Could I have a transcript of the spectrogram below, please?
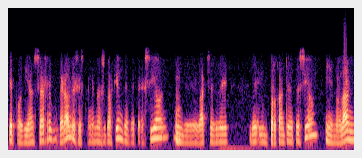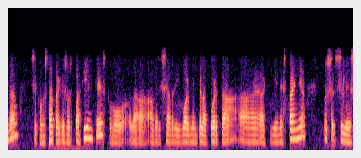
que podían ser recuperables, que están en una situación de depresión, de baches de, importante depresión, y en Holanda se constata que esos pacientes, como la, abre- se abre igualmente la puerta a- aquí en España, pues se les,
